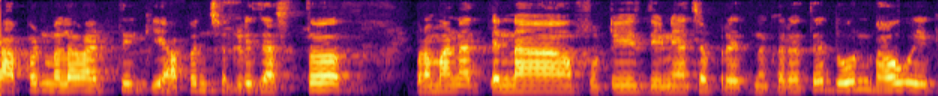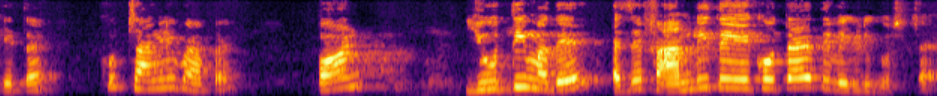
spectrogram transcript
आपण मला वाटते की आपण सगळे जास्त प्रमाणात त्यांना फुटेज देण्याचा प्रयत्न करत आहे. दोन भाऊ एक येत आहे. खूप चांगली बाब आहे. पण युतीमध्ये ॲज अ फॅमिली ते एक होत आहे ते वेगळी गोष्ट आहे.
